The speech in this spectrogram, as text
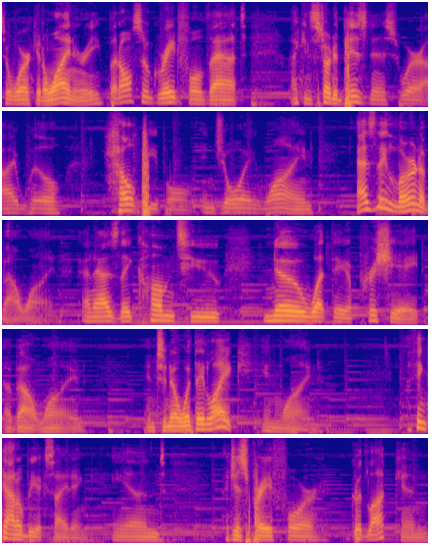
to work at a winery, but also grateful that I can start a business where I will help people enjoy wine as they learn about wine and as they come to know what they appreciate about wine and to know what they like in wine. I think that'll be exciting. And I just pray for good luck and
